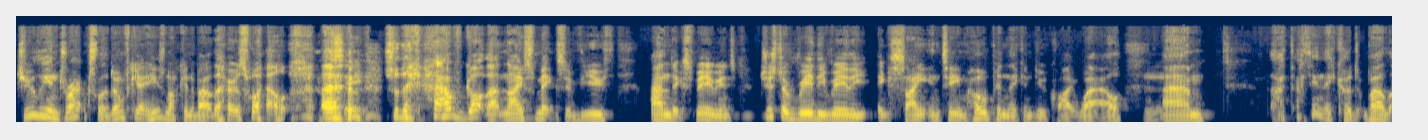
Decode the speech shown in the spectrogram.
Julian Draxler. Don't forget he's knocking about there as well. Um, so they have got that nice mix of youth and experience. Just a really, really exciting team. Hoping they can do quite well. Mm. Um, I, I think they could. Well,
